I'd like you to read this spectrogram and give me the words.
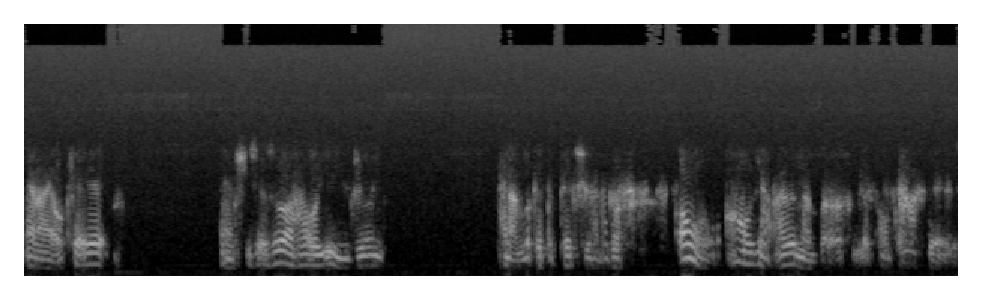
and I okay it, and she says, "Oh, how are you, Eugene?" And I look at the picture and I go, "Oh, oh yeah, I remember the days."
